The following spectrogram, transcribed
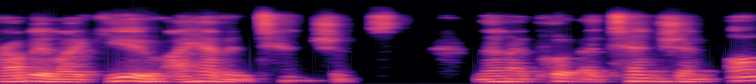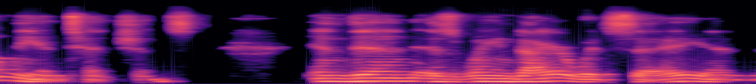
Probably like you, I have intentions. Then I put attention on the intentions. And then, as Wayne Dyer would say, in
